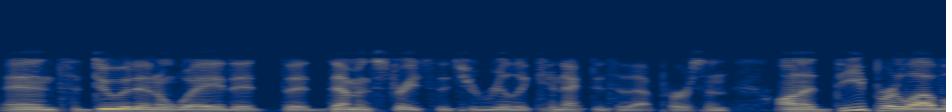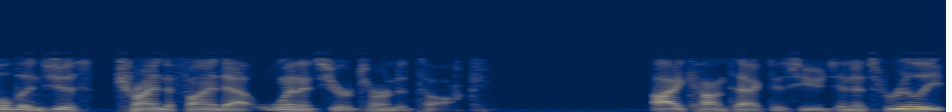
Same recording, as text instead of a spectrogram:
and to do it in a way that, that demonstrates that you're really connected to that person on a deeper level than just trying to find out when it's your turn to talk. Eye contact is huge, and it's really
